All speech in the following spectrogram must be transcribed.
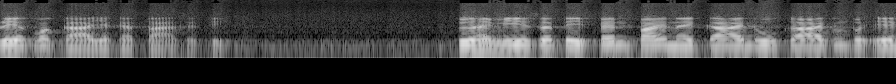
เรียกว่ากายกตาสติ คือให้มีสติเป็นไปในกายดูกายของตัวเอง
